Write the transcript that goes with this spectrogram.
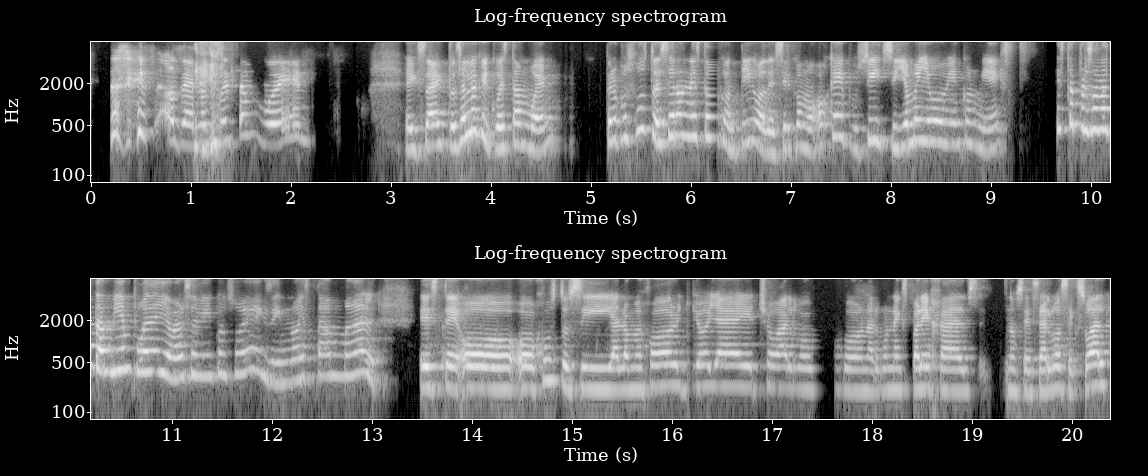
Entonces, o sea, nos cuesta un buen. Exacto, eso es lo que cuesta un buen, pero pues justo es ser honesto contigo, decir como, ok, pues sí, si yo me llevo bien con mi ex, esta persona también puede llevarse bien con su ex y no está mal. Este, o, o, justo si a lo mejor yo ya he hecho algo con alguna expareja, no sé, sea algo sexual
